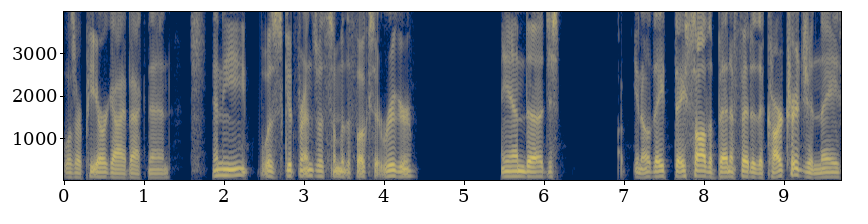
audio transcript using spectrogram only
was our PR guy back then, and he was good friends with some of the folks at Ruger, and uh, just you know they they saw the benefit of the cartridge and they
